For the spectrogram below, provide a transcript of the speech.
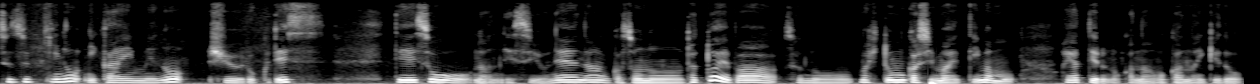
続きの2回目の収録です。でそうなんですよね。なんかその例えばその、まあ、一昔前って今も流行ってるのかな？わかんないけど。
